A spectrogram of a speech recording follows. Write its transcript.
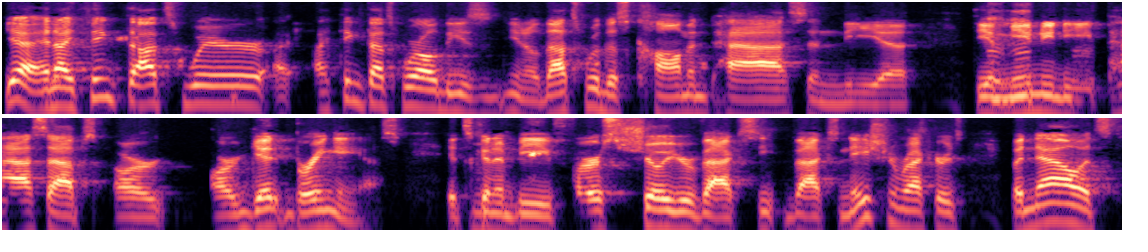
Yeah, and I think that's where I- I think that's where all these, you know, that's where this CommonPass and the uh, the Mhm. Immunity Pass apps are are get bringing us. It's going to be first show your vaccine vaccination records, but now it's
